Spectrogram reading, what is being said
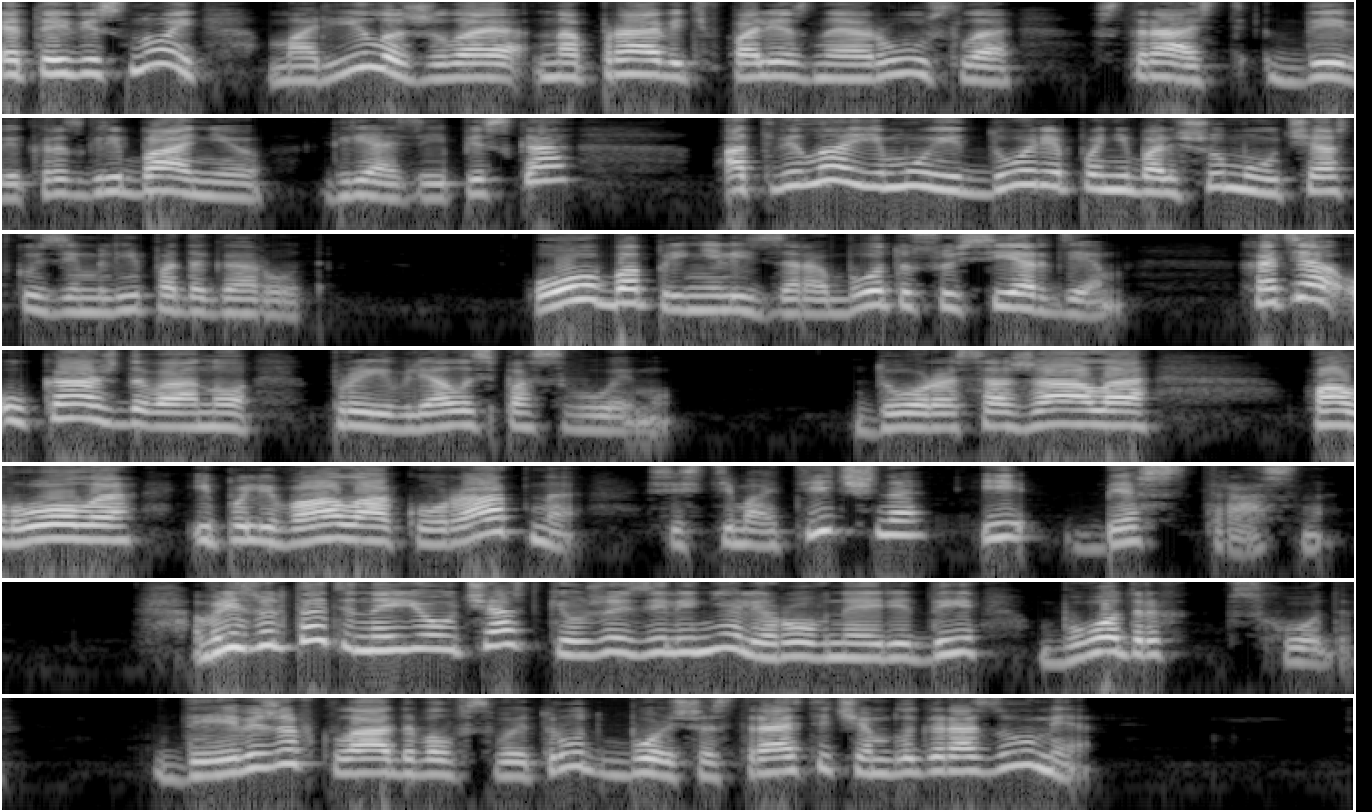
Этой весной Марила, желая направить в полезное русло страсть Дэви к разгребанию грязи и песка, отвела ему и Доре по небольшому участку земли под огород. Оба принялись за работу с усердием, хотя у каждого оно проявлялось по-своему. Дора сажала, полола и поливала аккуратно, систематично и бесстрастно. В результате на ее участке уже зеленели ровные ряды бодрых всходов. Дэви же вкладывал в свой труд больше страсти, чем благоразумия.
